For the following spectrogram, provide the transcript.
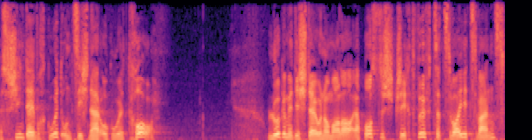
es scheint einfach gut und es ist dann auch gut gekommen. Schauen wir die Stelle nochmal an. Apostelgeschichte 15, 22.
